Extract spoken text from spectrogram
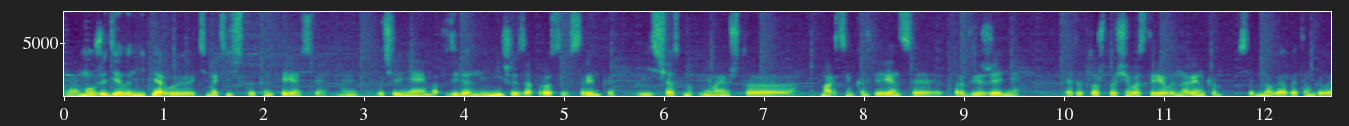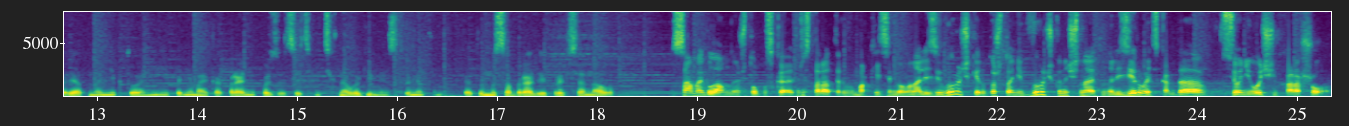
Э, мы уже делаем не первую тематическую конференцию, мы вычленяем определенные ниши, запросы с рынка. И сейчас мы понимаем, что маркетинг-конференция, продвижение – это то, что очень востребовано рынком. Все много об этом говорят, но никто не понимает, как правильно пользоваться этими технологиями, инструментами. Поэтому мы собрали профессионалов, Самое главное, что упускают рестораторы в маркетинговом анализе выручки, это то, что они выручку начинают анализировать, когда все не очень хорошо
